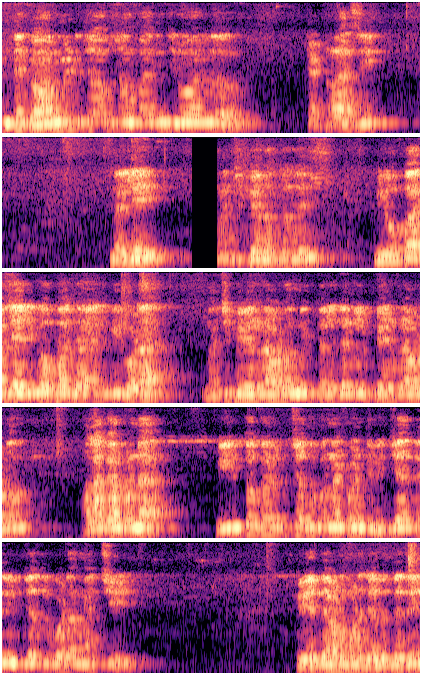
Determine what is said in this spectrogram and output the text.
అంటే గవర్నమెంట్ జాబ్ సంపాదించిన వాళ్ళు టెట్ రాసి మళ్ళీ మంచి పేరు వస్తుంది. మీ ఉపాధ్యాయులకి ఉపాధ్యాయులకి కూడా మంచి పేరు రావడం మీ తల్లిదండ్రులకి పేరు రావడం. అలా కాకుండా మీతో కలిపి చదువుకున్నటువంటి విద్యార్థిని విద్యార్థులు కూడా మంచి పేరు తేవడం కూడా జరుగుతుంది.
